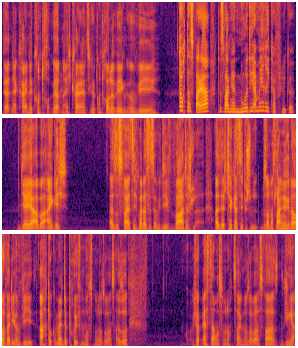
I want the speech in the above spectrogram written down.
wir hatten ja keine Kontrolle, wir hatten eigentlich keine einzige Kontrolle wegen irgendwie, Doch, das war ja, das waren ja nur die Amerika-Flüge. ja, ja, aber eigentlich, also es war jetzt nicht mal, dass jetzt irgendwie die Warteschl also der Check hat nicht bestimmt besonders lange gedauert, weil die irgendwie acht Dokumente prüfen mussten oder sowas. Also ich glaube, Esther musste man noch zeigen oder so, aber es war, es ging ja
